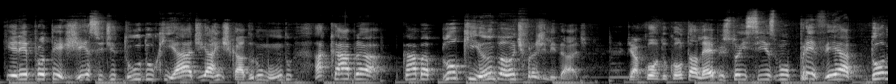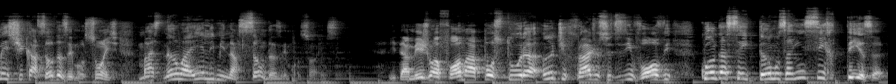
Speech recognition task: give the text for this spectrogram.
querer proteger-se de tudo o que há de arriscado no mundo acaba, acaba bloqueando a antifragilidade. De acordo com Taleb, o estoicismo prevê a domesticação das emoções, mas não a eliminação das emoções. E da mesma forma, a postura antifrágil se desenvolve quando aceitamos a incerteza,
